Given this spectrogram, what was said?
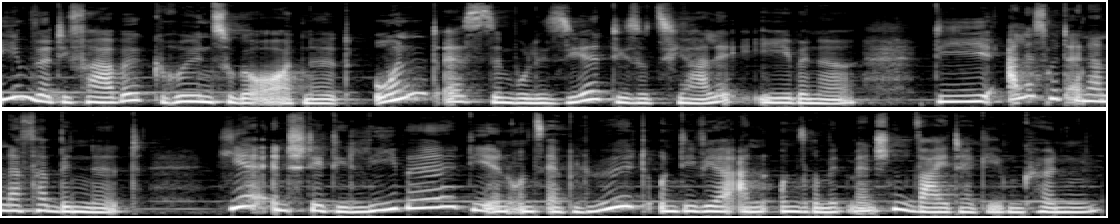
Ihm wird die Farbe grün zugeordnet und es symbolisiert die soziale Ebene, die alles miteinander verbindet. Hier entsteht die Liebe, die in uns erblüht und die wir an unsere Mitmenschen weitergeben können.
